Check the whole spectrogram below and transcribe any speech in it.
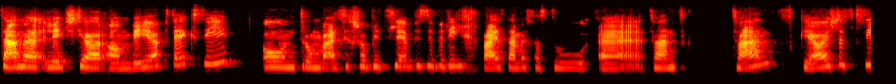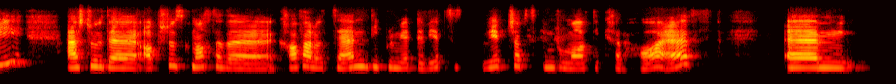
zusammen letztes Jahr am gewesen, und darum weiß ich schon ein bisschen etwas über dich. Ich weiß nämlich, dass du äh, 2020, ja, ist das gewesen, hast du den Abschluss gemacht an der KV Luzern, diplomierter Wirtschaftsinformatiker HF. Ähm,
